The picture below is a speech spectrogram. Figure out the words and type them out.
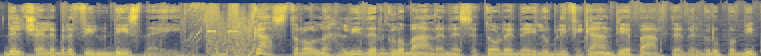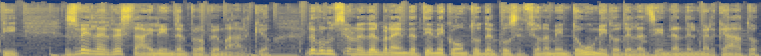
del celebre film Disney. Castrol, leader globale nel settore dei lubrificanti e parte del gruppo BP, svela il restyling del proprio marchio. L'evoluzione del brand tiene conto del posizionamento unico dell'azienda nel mercato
